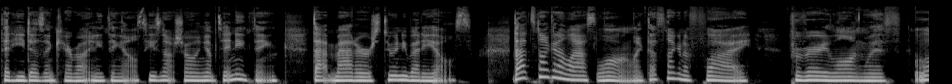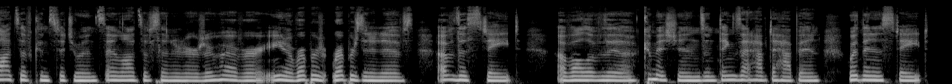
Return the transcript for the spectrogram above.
that he doesn't care about anything else. He's not showing up to anything that matters to anybody else. That's not going to last long. Like that's not going to fly for very long with lots of constituents and lots of senators or whoever, you know, repre- representatives of the state, of all of the commissions and things that have to happen within a state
